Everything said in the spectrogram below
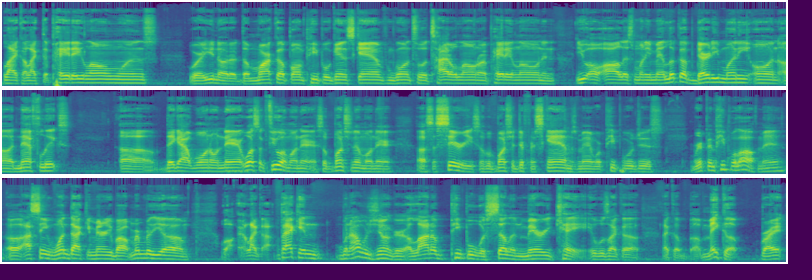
like like the payday loan ones, where you know the, the markup on people getting scammed from going to a title loan or a payday loan, and you owe all this money, man. Look up Dirty Money on uh, Netflix. Uh, they got one on there. What's well, a few of them on there? It's a bunch of them on there. Uh, it's a series of a bunch of different scams, man, where people were just ripping people off, man. Uh, I seen one documentary about. Remember the um, well, like uh, back in when I was younger, a lot of people were selling Mary Kay. It was like a like a, a makeup, right?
